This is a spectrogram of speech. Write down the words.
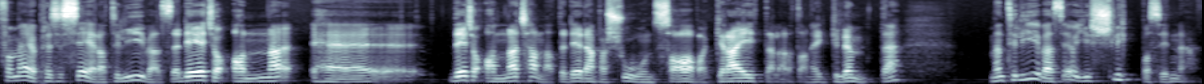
for meg å presisere at tilgivelse det er ikke å, anerkjenne eh, det er at det den personen sa, var greit, eller at han har glemt det. Men tilgivelse er å gi slipp på sinnet.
